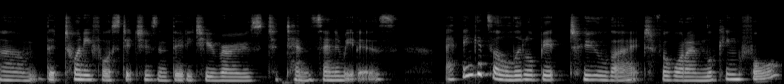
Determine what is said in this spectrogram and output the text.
um, the 24 stitches and 32 rows to 10 centimeters, I think it's a little bit too light for what I'm looking for.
